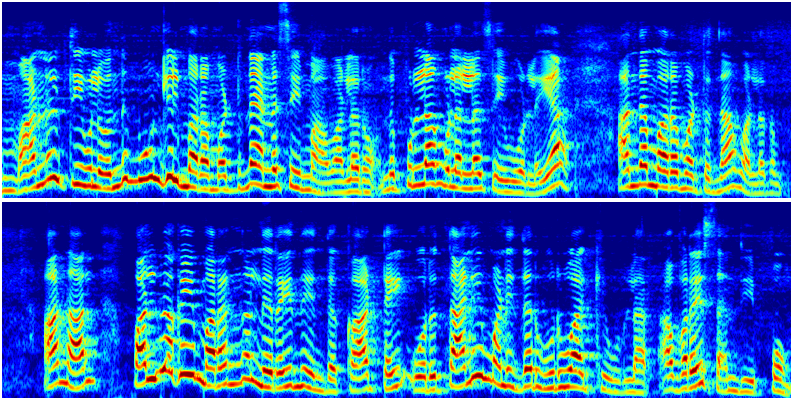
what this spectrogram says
மணல் தீவில் வந்து மூங்கில் மரம் மட்டும்தான் என்ன செய்யுமா? வளரும். இந்த புல்லாங்குழல்லாம் செய்வோம் இல்லையா? அந்த மரம் மட்டும்தான் வளரும். ஆனால் பல்வகை மரங்கள் நிறைந்த இந்த காட்டை ஒரு தனி மனிதர் உருவாக்கி உள்ளார். அவரை சந்திப்போம்.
